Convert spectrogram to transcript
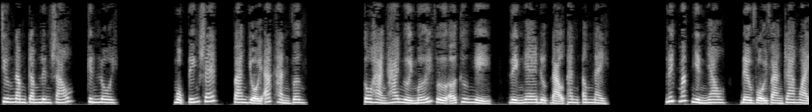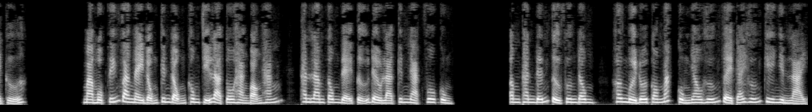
Chương 506, Kinh Lôi Một tiếng sét, vang dội ác hành vân. Tô Hàng hai người mới vừa ở thương nghị, liền nghe được đạo thanh âm này. Liếc mắt nhìn nhau, đều vội vàng ra ngoài cửa. Mà một tiếng vang này động kinh động không chỉ là Tô Hàng bọn hắn, Thanh Lam Tông đệ tử đều là kinh ngạc vô cùng. Âm thanh đến từ phương đông, hơn 10 đôi con mắt cùng nhau hướng về cái hướng kia nhìn lại.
